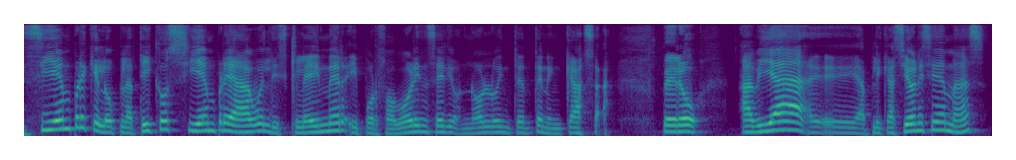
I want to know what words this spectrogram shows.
siempre que lo platico, siempre hago el disclaimer y por favor, en serio, no lo intenten en casa. Pero había eh, aplicaciones y demás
